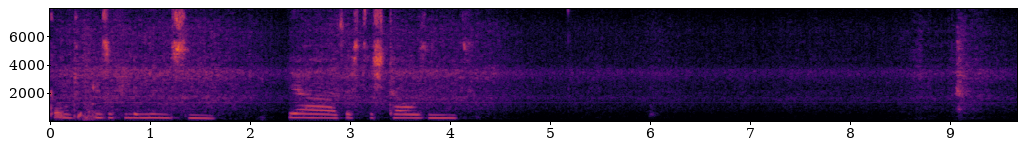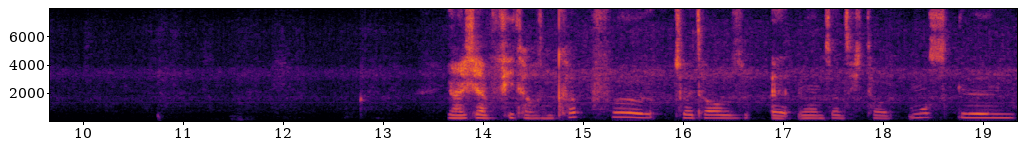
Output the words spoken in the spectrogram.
Komm, gib mir so viele Münzen. Ja, 60.000. Ja, ich habe 4000 Köpfe, 2000, äh, 29.000 Muskeln,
